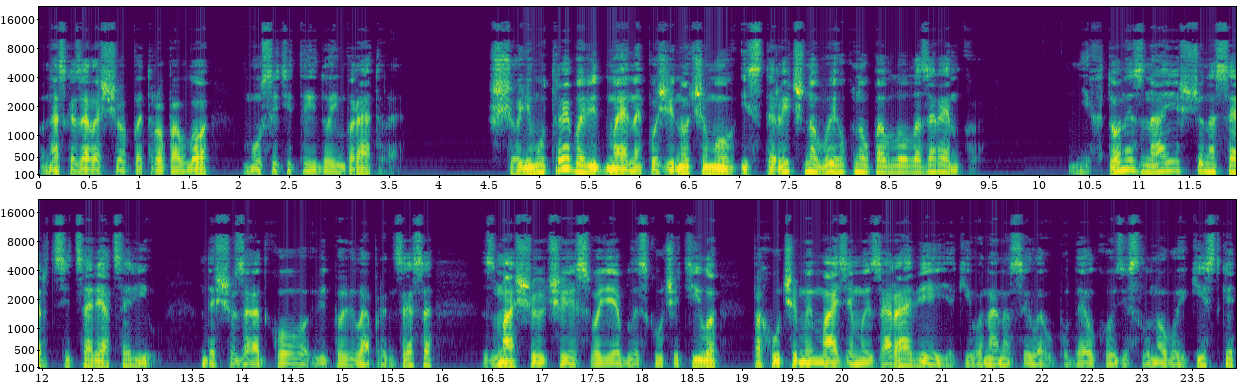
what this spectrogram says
вона сказала, що Петро Павло мусить іти до імператора. Що йому треба від мене? по жіночому істерично вигукнув Павло Лазаренко. Ніхто не знає, що на серці царя царів, дещо загадково відповіла принцеса, змащуючи своє блискуче тіло пахучими мазями з Аравії, які вона носила у пуделку зі слонової кістки,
